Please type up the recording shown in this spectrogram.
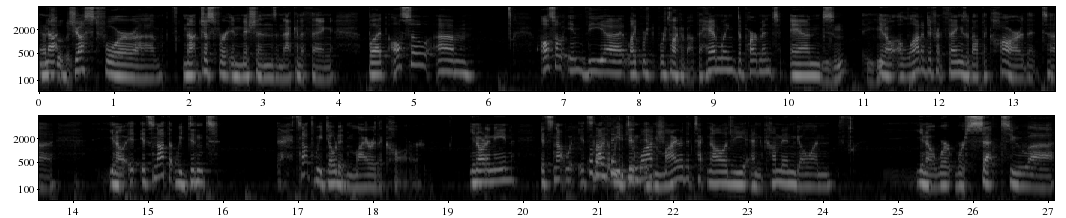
not just for um, not just for emissions and that kind of thing, but also um, also in the uh, like we're we're talking about the handling department and Mm-hmm. you know a lot of different things about the car that uh, you know it, it's not that we didn't it's not that we don't admire the car. You know what I mean? It's not it's Well, not that we didn't watch- admire the technology and come in going you know we're we're set to uh,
